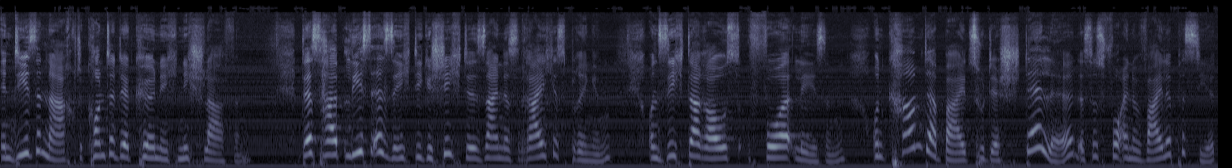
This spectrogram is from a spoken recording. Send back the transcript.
In dieser Nacht konnte der König nicht schlafen. Deshalb ließ er sich die Geschichte seines Reiches bringen und sich daraus vorlesen und kam dabei zu der Stelle, das ist vor einer Weile passiert,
